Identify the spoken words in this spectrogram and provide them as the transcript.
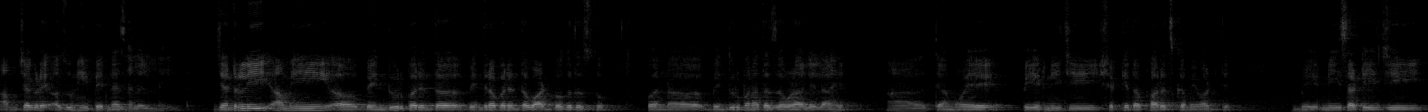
आमच्याकडे अजूनही पेरण्या झालेल्या नाहीत जनरली आम्ही बेंदूरपर्यंत बेंद्रापर्यंत वाट बघत असतो. पण बेंदूर पण आता जवळ आलेला आहे. त्यामुळे पेरणीची शक्यता फारच कमी वाटते. पेरणीसाठी जी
